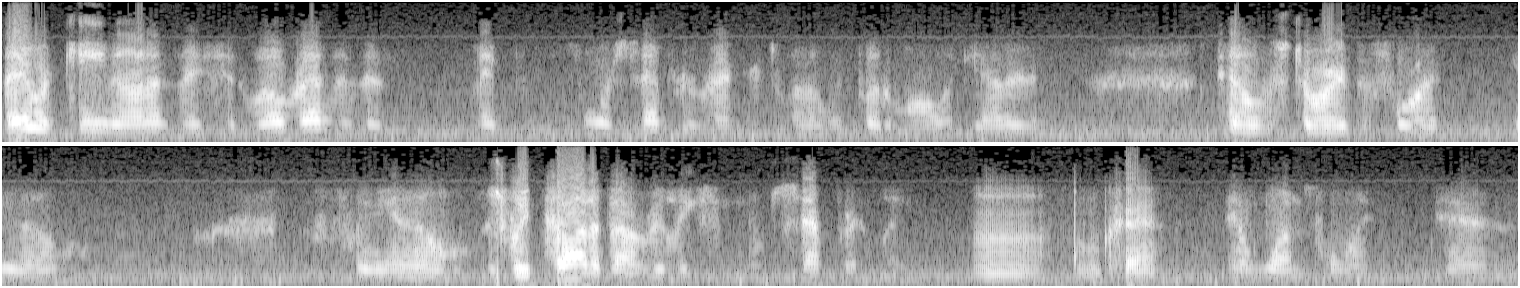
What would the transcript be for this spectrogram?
they were keen on it, and they said, well, rather than four separate records, why don't we put them all together and tell the story before, it, you know, before, you know, because we thought about releasing them separately mm, okay. at one point, and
